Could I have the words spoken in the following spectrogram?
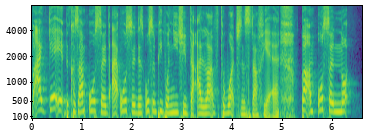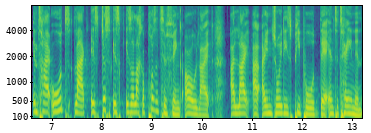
but I get it because I'm also, I also, there's also people on YouTube that I love to watch and stuff. Yeah, but I'm also not entitled like it's just it's, it's a, like a positive thing oh like i like I, I enjoy these people they're entertaining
